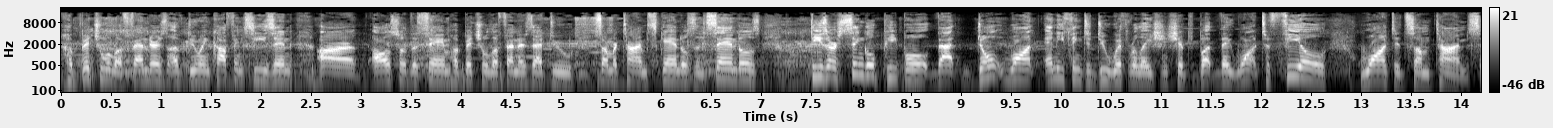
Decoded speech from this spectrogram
habitual offenders of doing cuffing season are also the same habitual offenders that do summertime scandals and sandals. These are single people that don't want anything to do with relationships, but they want to feel wanted sometimes.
